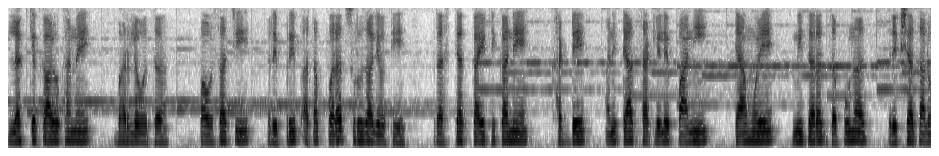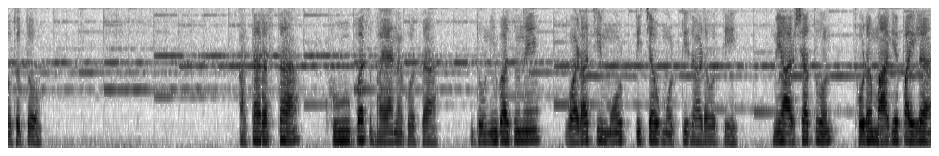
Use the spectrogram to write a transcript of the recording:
लख्य काळोखाने भरलं होतं. पावसाची रिपरिप आता परत सुरू झाली होती. रस्त्यात काही ठिकाणी खड्डे आणि त्यात साठलेले पाणी त्यामुळे मी जरा जपूनच रिक्षा चालवत होतो. आता रस्ता खूपच भयानक होता. दोन्ही बाजूने वाडाची मोठीच्या मोठी झाडं होती. मी आरशातून थोडं मागे पाहिलं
